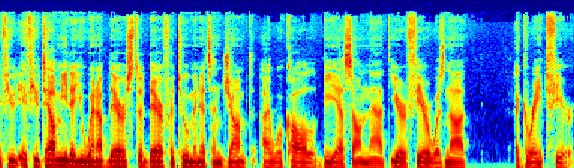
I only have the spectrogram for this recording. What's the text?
If you if you tell me that you went up there, stood there for two minutes and jumped, I will call BS on that. Your fear was not a great fear.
